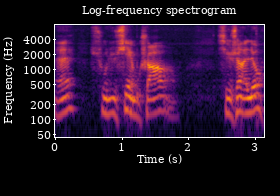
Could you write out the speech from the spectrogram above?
hein, sous Lucien Bouchard, ces gens-là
